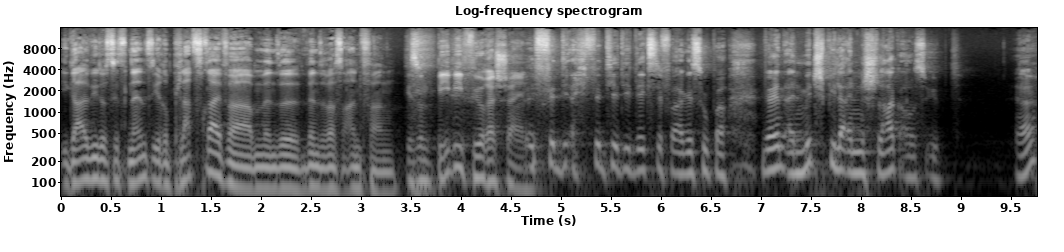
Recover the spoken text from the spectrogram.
egal wie du es jetzt nennst, ihre Platzreife haben, wenn sie, wenn sie was anfangen. Wie so ein Babyführerschein. Ich finde ich find hier die nächste Frage super. Während ein Mitspieler einen Schlag ausübt, ja?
